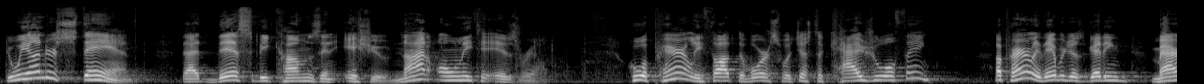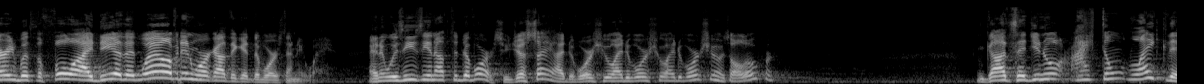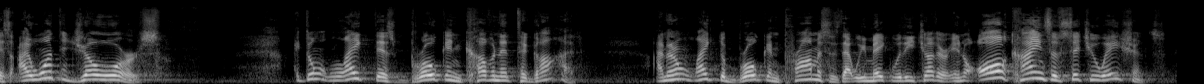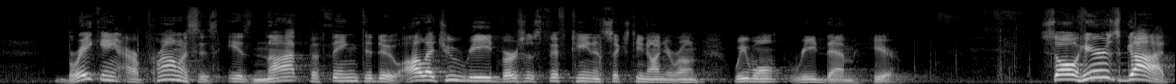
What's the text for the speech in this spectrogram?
Do we understand that this becomes an issue, not only to Israel, who apparently thought divorce was just a casual thing? Apparently, they were just getting married with the full idea that, well, if it didn't work out, they get divorced anyway. And it was easy enough to divorce. You just say, I divorce you, I divorce you, I divorce you, and it's all over. God said, You know, I don't like this. I want the Joe Orrs. I don't like this broken covenant to God. I don't like the broken promises that we make with each other in all kinds of situations. Breaking our promises is not the thing to do. I'll let you read verses 15 and 16 on your own. We won't read them here. So here's God.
